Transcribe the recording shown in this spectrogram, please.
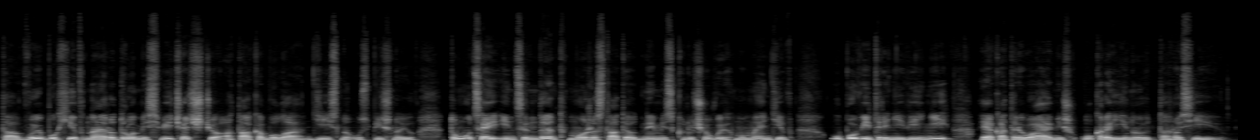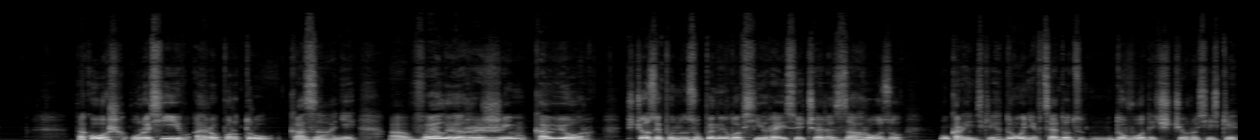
та вибухів на аеродромі свідчать, що атака була дійсно успішною. Тому цей інцидент може стати одним із ключових моментів у повітряній війні, яка триває між Україною та Росією. Також у Росії в аеропорту Казані ввели режим кавьор, що зупинило всі рейси через загрозу українських дронів. Це доводить, що російські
